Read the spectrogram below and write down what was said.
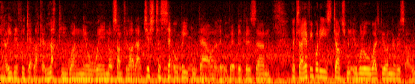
you know, even if we get like a lucky 1 0 win or something like that, just to settle people down a little bit because, um, like I say, everybody's judgment will always be on the result.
